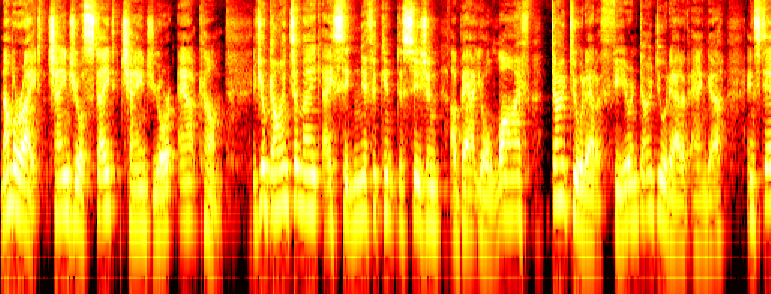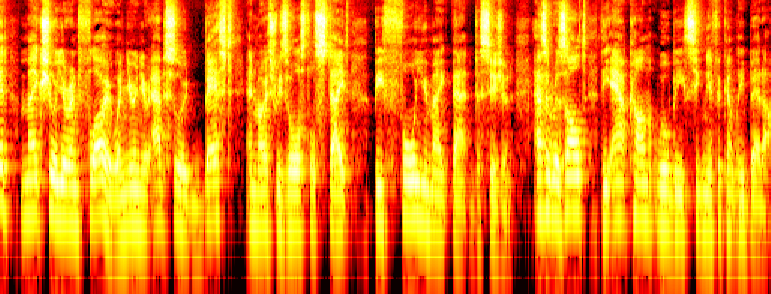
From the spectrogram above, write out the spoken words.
Number eight, change your state, change your outcome. If you're going to make a significant decision about your life, don't do it out of fear and don't do it out of anger. Instead, make sure you're in flow when you're in your absolute best and most resourceful state before you make that decision. As a result, the outcome will be significantly better.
